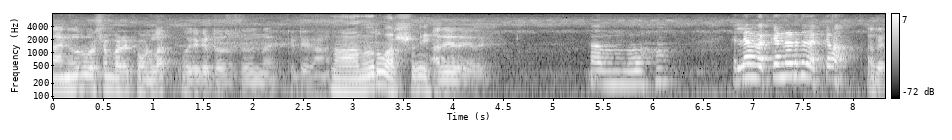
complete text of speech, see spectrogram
നാനൂറ് വർഷം പഴക്കമുള്ള ഒരു കെട്ടിടത്തിൽ നിന്ന് കിട്ടിയതാണ്. നാനൂറ് വർഷം അതെ അതെ അതെ. അമ്പോ. എല്ലാം വെക്കേണ്ടടുത്ത് വെക്കണം. അതെ.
